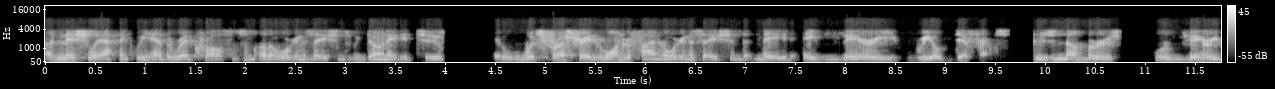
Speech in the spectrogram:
initially i think we had the red cross and some other organizations we donated to it was frustrated wanted to find an organization that made a very real difference whose numbers were very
